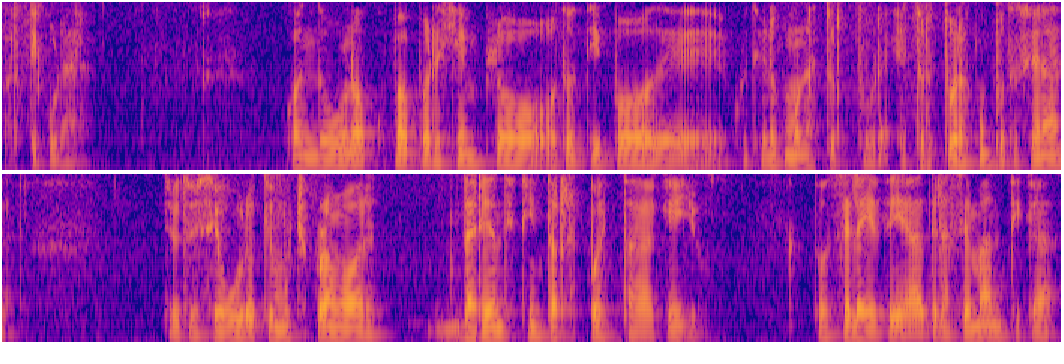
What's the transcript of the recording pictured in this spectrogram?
particular. Cuando uno ocupa, por ejemplo, otro tipo de cuestiones como una estructura, estructura computacional, yo estoy seguro que muchos programadores darían distintas respuestas a aquello. Entonces la idea de la semántica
